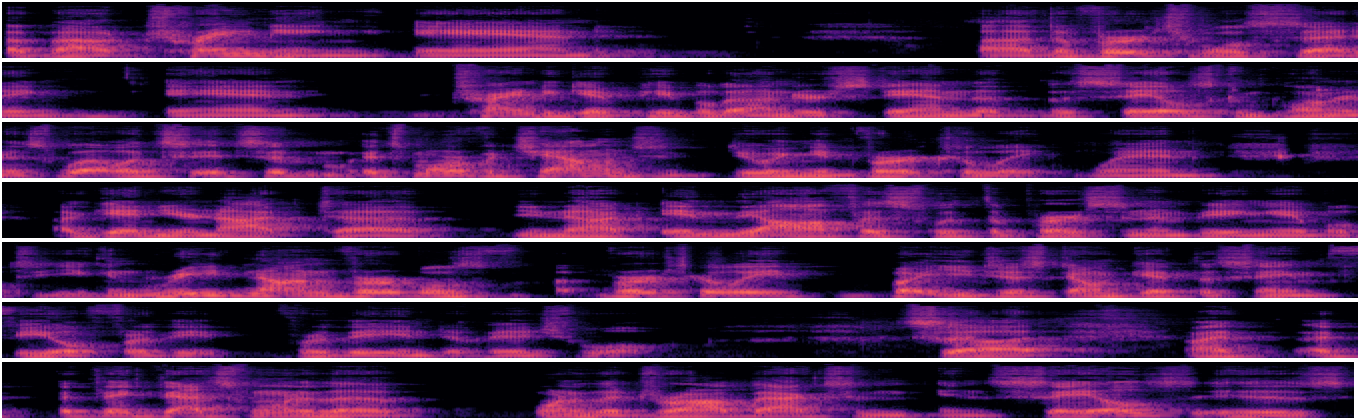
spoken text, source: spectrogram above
about training and uh, the virtual setting and trying to get people to understand the, the sales component as well, it's it's a, it's more of a challenge doing it virtually when again, you're not uh, you're not in the office with the person and being able to. You can read nonverbals virtually, but you just don't get the same feel for the for the individual. So I, I think that's one of the one of the drawbacks in, in sales is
